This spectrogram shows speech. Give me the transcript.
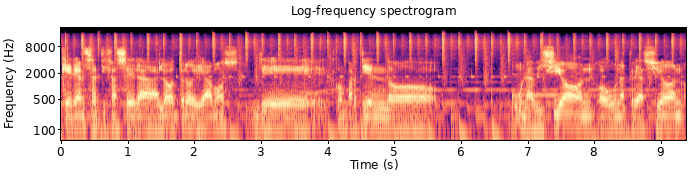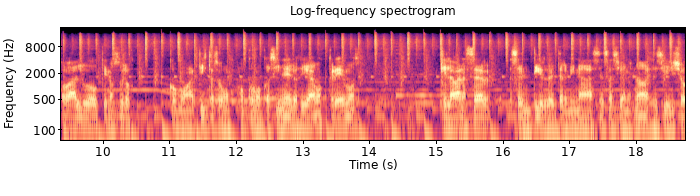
querer satisfacer al otro, digamos, de compartiendo una visión o una creación o algo que nosotros como artistas o como, cocineros, digamos, creemos que la van a hacer sentir determinadas sensaciones, ¿no? Es decir, yo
